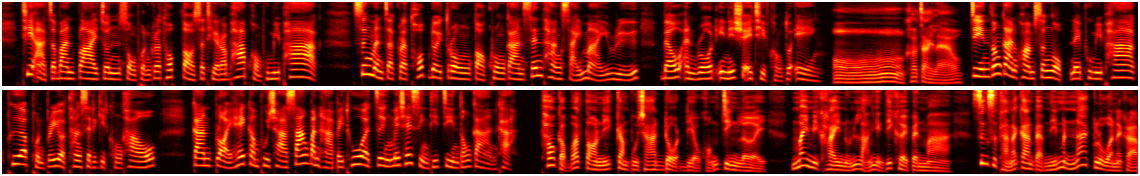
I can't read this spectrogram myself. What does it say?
ๆ ที่อาจจะบานปลายจนส่งผลกระทบต่อเสถียรภาพของภูมิภาค ซึ่งมันจะกระทบโดยตรงต่อโครงการเส้นทางสายไหมหรือ Belt and Road Initiative ของตัวเอง อ๋อ เข้าใจแล้ว จีนต้องการความสงบในภูมิภาคเพื่อผลประโยชน์ทางเศรษฐกิจของเขา การปล่อยให้กัมพูชาสร้างปัญหาไปทั่ว จึงไม่ใช่สิ่งที่จีนต้องการค่ะ เท่ากับว่าตอนนี้กัมพูชาโดดเดี่ยวของจริงเลย ไม่มีใครหนุนหลังอย่างที่เคยเป็นมา ซึ่งสถานการณ์แบบนี้มันน่ากลัวนะครับ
